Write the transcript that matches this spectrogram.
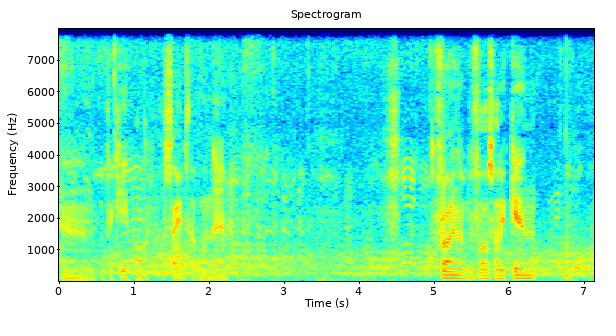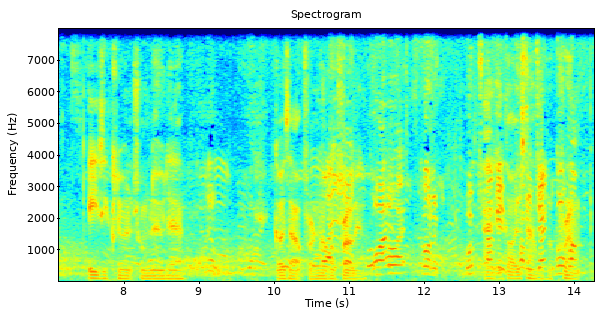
and the keeper saves that one there. Throwing over the far side again. Easy clearance from Lou there. Goes out for another throw in. All right, all right. It. And he goes down with a cramp.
